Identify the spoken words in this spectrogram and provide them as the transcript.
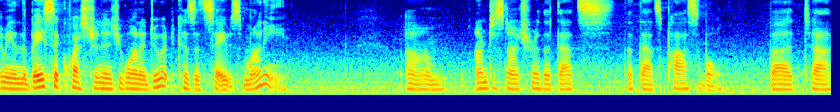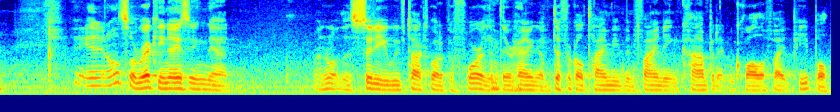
I mean, the basic question is you want to do it because it saves money. Um, I'm just not sure that that's, that that's possible. But, uh, And also recognizing that, I don't know, the city, we've talked about it before, that they're having a difficult time even finding competent and qualified people.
